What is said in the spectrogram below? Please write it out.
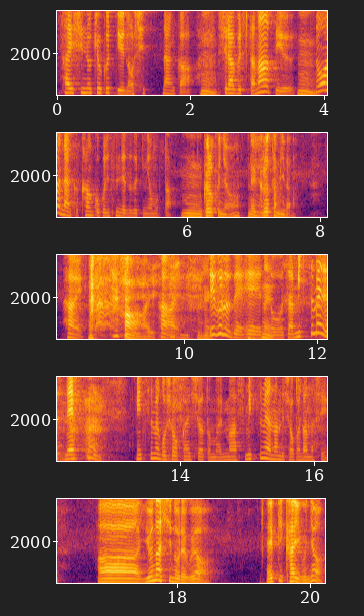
最新の曲っていうのをし、なんかうん、調べてたなっていうのは、なんか韓国に住んでた時に思った。 음 그렇군요. 네 그렇답니다. はい。 하이. はい。ということで、えっ、と、じゃあ3つ目ですね。3つ目ご紹介しようと思います。3つ目は何でしょうか、旦那氏。 아 유나 씨 노래고요. 에픽하이군요.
